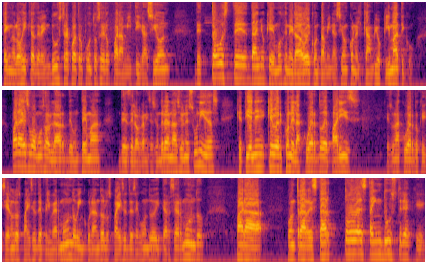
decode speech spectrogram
tecnológicas de la industria 4.0 para mitigación de todo este daño que hemos generado de contaminación con el cambio climático. Para eso vamos a hablar de un tema desde la Organización de las Naciones Unidas que tiene que ver con el Acuerdo de París es un acuerdo que hicieron los países de primer mundo vinculando a los países de segundo y tercer mundo para contrarrestar toda esta industria que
